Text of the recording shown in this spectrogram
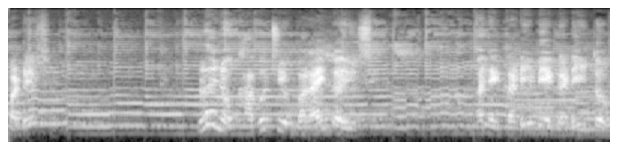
પડ્યો છે. લોહીનું ખાબુચિયું ભરાઈ ગયું છે અને ઘડી બે ઘડી તો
